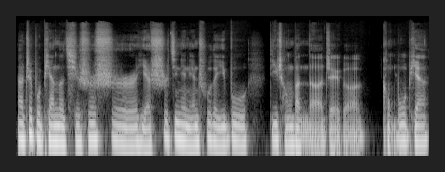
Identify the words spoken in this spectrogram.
那这部片子其实是也是今年年初的一部低成本的这个恐怖片。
